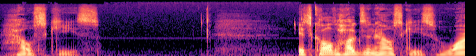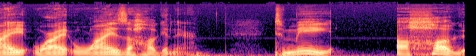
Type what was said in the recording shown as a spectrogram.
house keys? It's called hugs and house keys. Why why why is a hug in there? To me, a hug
